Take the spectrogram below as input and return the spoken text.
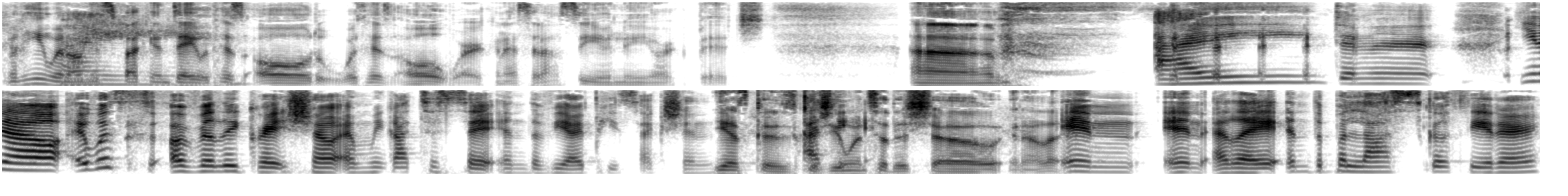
When he went on this fucking date with his old with his old work. And I said, I'll see you in New York, bitch. Um I didn't, you know, it was a really great show, and we got to sit in the VIP section Yes, because At you went to the show in LA. in in LA in the Belasco Theater.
